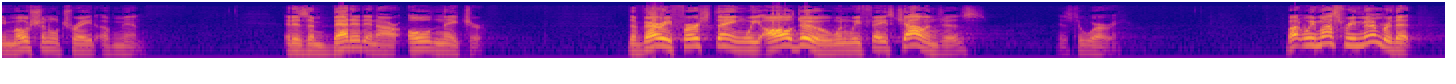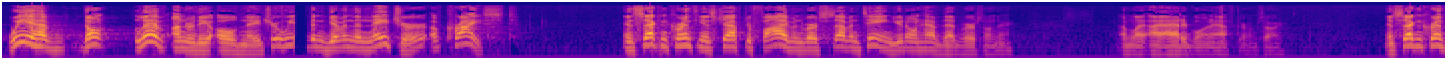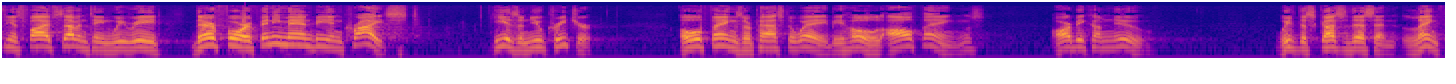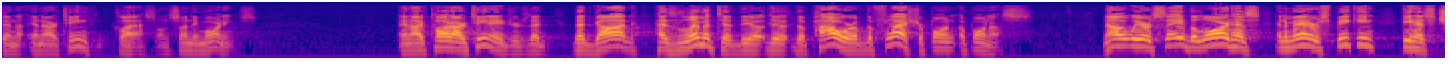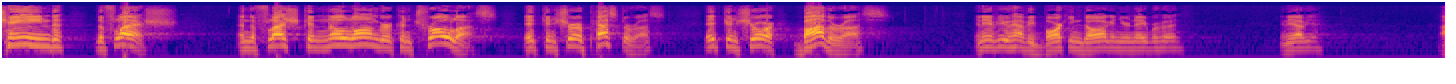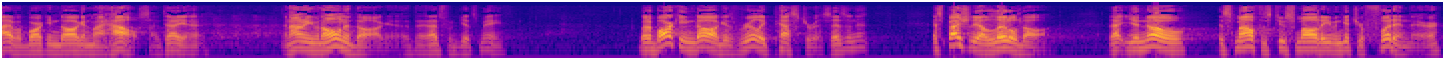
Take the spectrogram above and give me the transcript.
emotional trait of men. It is embedded in our old nature. The very first thing we all do when we face challenges is to worry. But we must remember that we have, don't live under the old nature. We have been given the nature of Christ. In 2 Corinthians chapter 5 and verse 17, you don't have that verse on there. I'm like, I added one after, I'm sorry. In 2 Corinthians 5:17 we read, "Therefore if any man be in Christ, he is a new creature. Old things are passed away; behold, all things are become new." We've discussed this at length in, in our teen class on Sunday mornings. And I've taught our teenagers that, that God has limited the, the, the power of the flesh upon, upon us. Now that we are saved, the Lord has, in a manner of speaking, He has chained the flesh. And the flesh can no longer control us. It can sure pester us. It can sure bother us. Any of you have a barking dog in your neighborhood? Any of you? I have a barking dog in my house, I tell you. And I don't even own a dog. That's what gets me. But a barking dog is really pesterous, isn't it? Especially a little dog that you know his mouth is too small to even get your foot in there.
